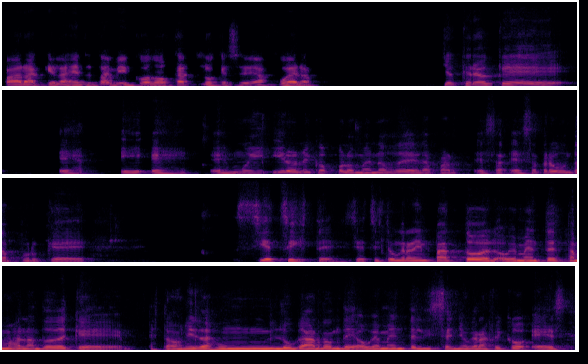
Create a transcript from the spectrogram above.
para que la gente también conozca lo que se ve afuera. Yo creo que es, es, es muy irónico, por lo menos de la parte, esa, esa pregunta, porque sí existe, sí existe un gran impacto. Obviamente estamos hablando de que Estados Unidos es un lugar donde obviamente el diseño gráfico es,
